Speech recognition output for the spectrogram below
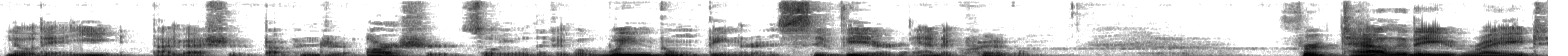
六点一，大概是百分之二十左右的这个危重病人 severe and critical。Fertility rate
